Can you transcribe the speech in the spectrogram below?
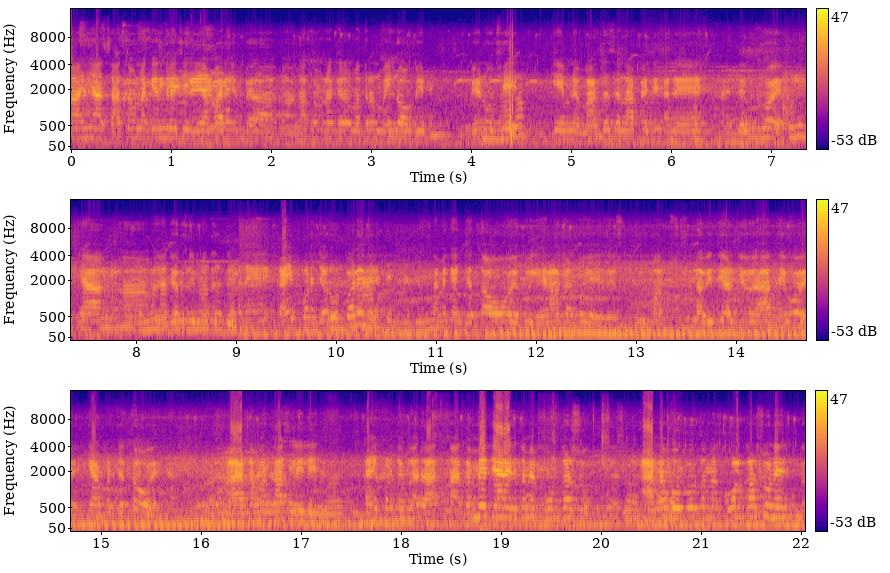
અહીંયા સાસવના કેન્દ્ર છે અહીંયા અમારે સાસવના કેન્દ્રમાં ત્રણ મહિલાઓ બેન બહેનો છે કે એમને માર્ગદર્શન આપે છે અને જરૂર હોય ત્યાં જરૂરી મદદ અને કાંઈ પણ જરૂર પડે ને, તમે ક્યાંક જતા હોય, કોઈ હેરાન થતો હોય, સ્કૂલમાં, સ્કૂલના વિદ્યાર્થીઓ હાથે હોય, ક્યાં પણ જતા હોય આ નંબર ખાસ લઈ લેજો. કાંઈ પણ તમે રાતના ગમે ત્યારે તમે ફોન કરશો, આ નંબર ઉપર તમે કોલ કરશો ને, તો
